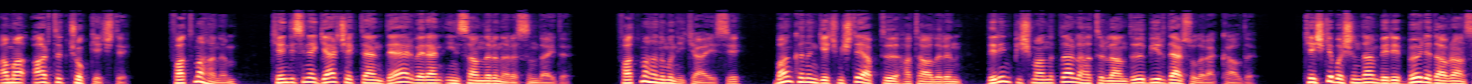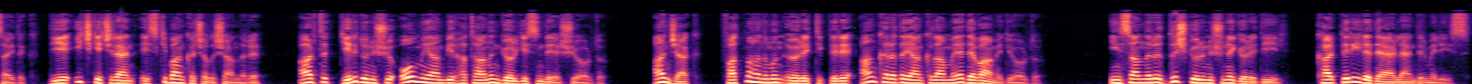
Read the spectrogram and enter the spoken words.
Ama artık çok geçti. Fatma Hanım, kendisine gerçekten değer veren insanların arasındaydı. Fatma Hanım'ın hikayesi, bankanın geçmişte yaptığı hataların derin pişmanlıklarla hatırlandığı bir ders olarak kaldı. Keşke başından beri böyle davransaydık diye iç geçiren eski banka çalışanları artık geri dönüşü olmayan bir hatanın gölgesinde yaşıyordu. Ancak Fatma Hanım'ın öğrettikleri Ankara'da yankılanmaya devam ediyordu. İnsanları dış görünüşüne göre değil, kalpleriyle değerlendirmeliyiz.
